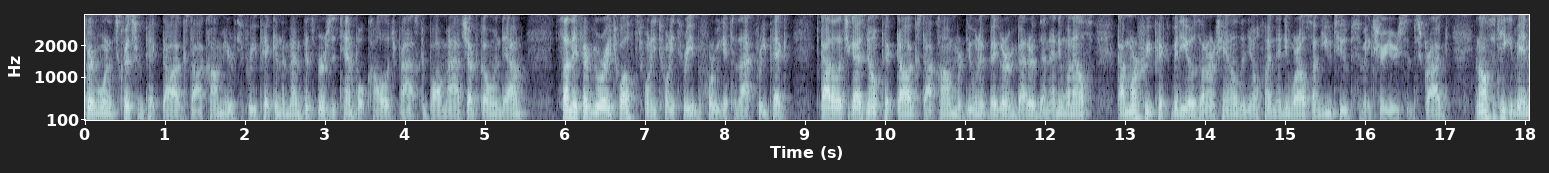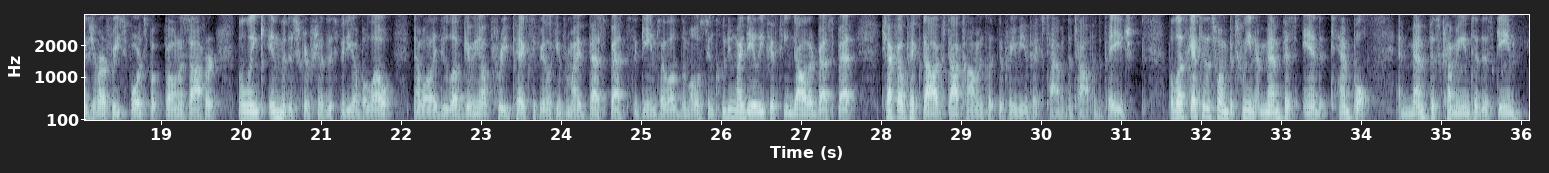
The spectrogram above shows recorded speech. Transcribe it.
up, everyone? It's Chris from PickDawgz.com here with your free pick in the Memphis versus Temple college basketball matchup going down Sunday, February 12th, 2023. Before we get to that free pick, Gotta let you guys know at pickdawgz.com. We're doing it bigger and better than anyone else. Got more free pick videos on our channel than you'll find anywhere else on YouTube, so make sure you're subscribed. And also take advantage of our free sportsbook bonus offer. The link in the description of this video below. Now, while I do love giving out free picks, if you're looking for my best bets, the games I love the most, including my daily $15 best bet, check out pickdawgz.com and click the premium picks tab at the top of the page. But let's get to this one between Memphis and Temple. And Memphis coming into this game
